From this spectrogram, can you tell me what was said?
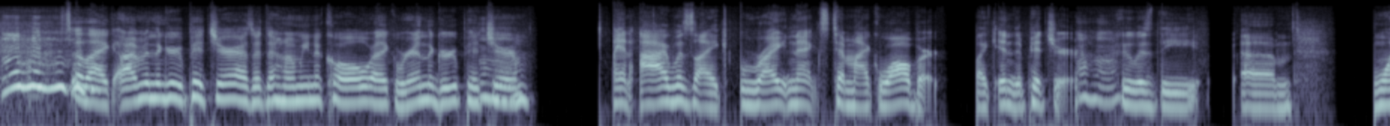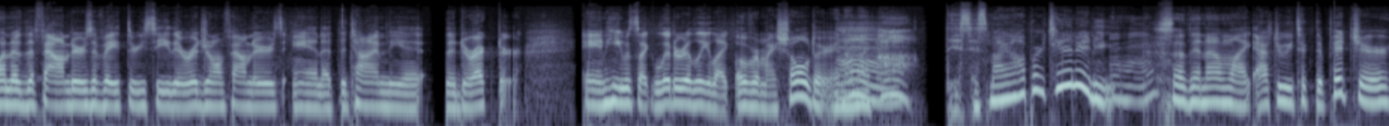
So like I'm in the group picture. I was with the homie Nicole. We're like, we're in the group picture. Mhm. And I was like right next to Mike Walbert, like in the picture, Mhm. who was the um one of the founders of A3C, the original founders, and at the time the the director. And he was like literally like over my shoulder, and I'm like, Mm. oh, this is my opportunity. Mhm. So then I'm like, after we took the picture,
